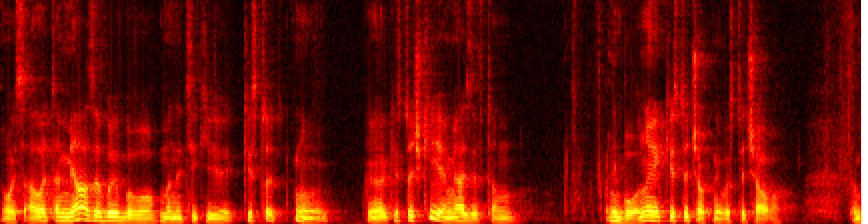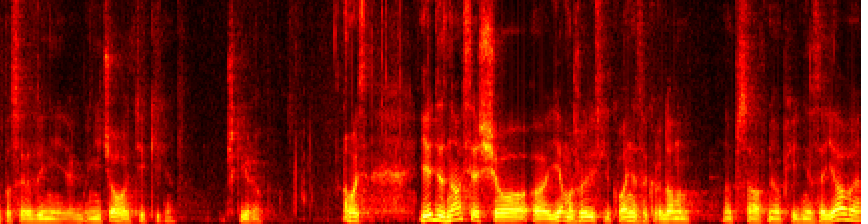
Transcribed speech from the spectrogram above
Ось, але там м'язи вибило, в мене тільки кісто, ну, е, кісточки, а м'язів там не було. Ну і кісточок не вистачало. Там посередині якби нічого, тільки шкіра. Ось. Я дізнався, що е, є можливість лікування за кордоном. Написав необхідні заяви.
